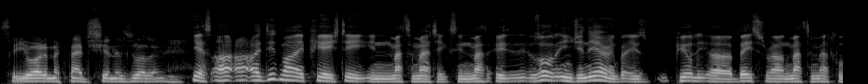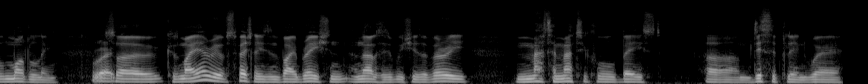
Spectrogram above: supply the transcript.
So you are a mathematician as well, innit? Yes, I, I- did my PhD in mathematics. In math, it was all engineering, but it was purely uh, based around mathematical modeling. Right. So, because my area of specialty is in vibration analysis, which is a very mathematical-based um, discipline where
